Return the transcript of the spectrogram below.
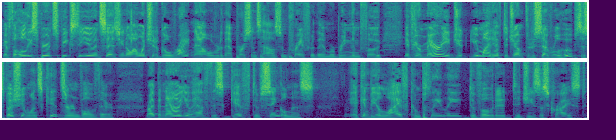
If the Holy Spirit speaks to you and says, you know, I want you to go right now over to that person's house and pray for them or bring them food. If you're married, you, you might have to jump through several hoops, especially once kids are involved there, right? But now you have this gift of singleness. It can be a life completely devoted to Jesus Christ.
